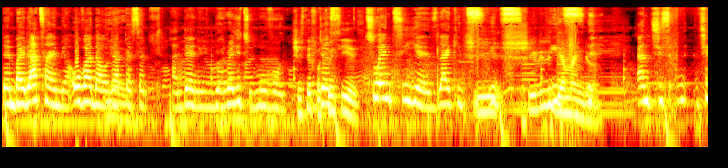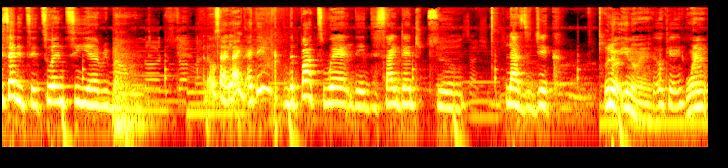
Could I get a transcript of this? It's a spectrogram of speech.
Then by that time you're over that other Yes. person, and then you are ready to move on. She stayed for Just 20 years. Twenty years, like it's, She it's she really get mind though. and she she said it's a 20 year rebound and also i like i think the part where they decided to that's the jake You know, you know, eh, okay. when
